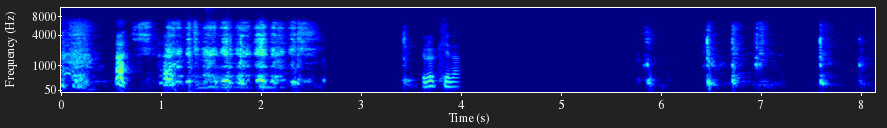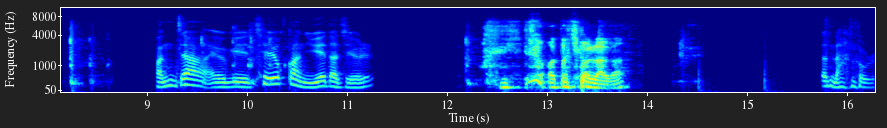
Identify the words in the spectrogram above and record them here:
그렇긴 하. 관장 여기 체육관 위에다 지을. 어떻게 올라가? 일단 난 올.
